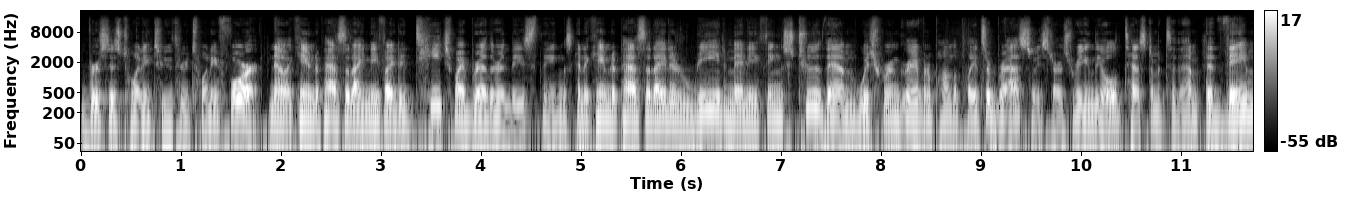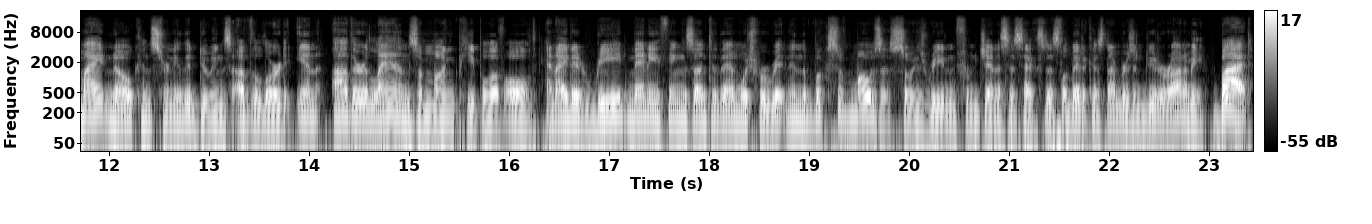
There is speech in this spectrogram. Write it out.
verses 22 through 24. Now it came to pass that I Nephi did teach my brethren these things, and it came to pass that I did read many things to them which were engraven upon the plates of brass. So he starts reading the Old Testament to them, that they might know concerning the doings of the Lord in other lands among people of old and I did read many things unto them which were written in the books of Moses. So he's reading from Genesis, Exodus, Leviticus, Numbers, and Deuteronomy. But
